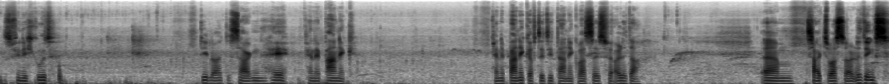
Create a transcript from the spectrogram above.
das finde ich gut. Die Leute sagen, hey, keine Panik. Keine Panik auf der Titanic, Wasser ist für alle da. Ähm, Salzwasser allerdings.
